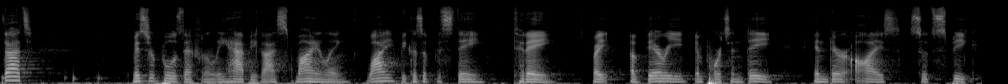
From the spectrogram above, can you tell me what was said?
That Mr. Pool is definitely happy, guys, smiling. Why? Because of this day, today, right? A very important day in their eyes, so to speak.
